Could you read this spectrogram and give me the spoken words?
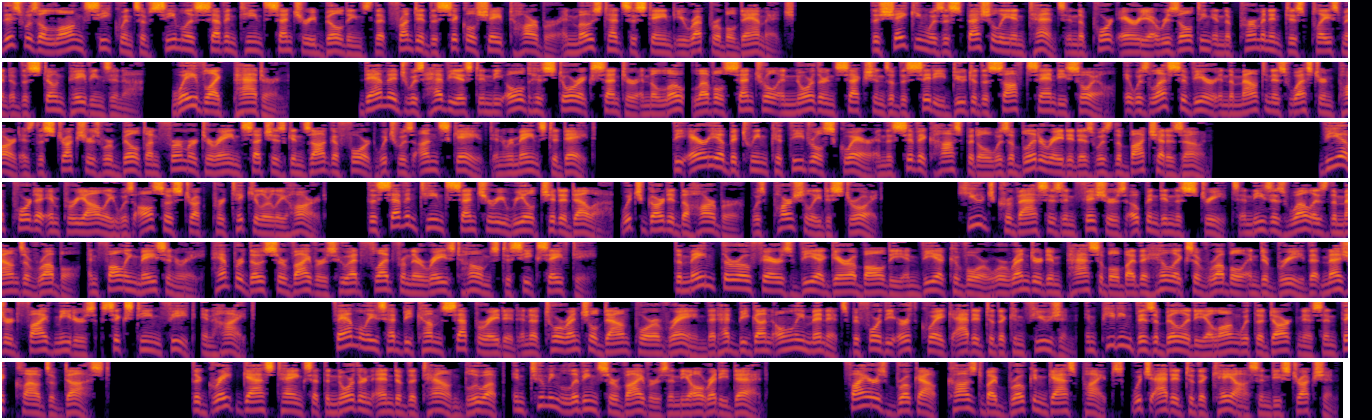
This was a long sequence of seamless 17th century buildings that fronted the sickle shaped harbour, and most had sustained irreparable damage. The shaking was especially intense in the port area, resulting in the permanent displacement of the stone pavings in a wave like pattern. Damage was heaviest in the old historic center and the low, level central and northern sections of the city due to the soft sandy soil. It was less severe in the mountainous western part as the structures were built on firmer terrain such as Gonzaga Fort which was unscathed and remains to date. The area between Cathedral Square and the Civic Hospital was obliterated as was the Bocchetta zone. Via Porta Imperiale was also struck particularly hard. The 17th-century Real Cittadella, which guarded the harbour, was partially destroyed. Huge crevasses and fissures opened in the streets and these as well as the mounds of rubble, and falling masonry, hampered those survivors who had fled from their raised homes to seek safety. The main thoroughfares Via Garibaldi and Via Cavour were rendered impassable by the hillocks of rubble and debris that measured 5 metres 16 feet in height. Families had become separated and a torrential downpour of rain that had begun only minutes before the earthquake added to the confusion, impeding visibility along with the darkness and thick clouds of dust. The great gas tanks at the northern end of the town blew up, entombing living survivors and the already dead. Fires broke out, caused by broken gas pipes, which added to the chaos and destruction.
